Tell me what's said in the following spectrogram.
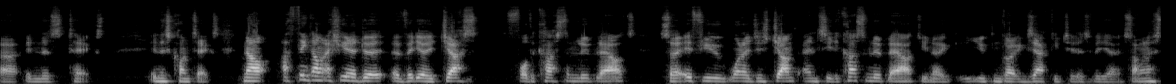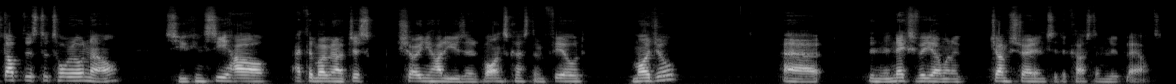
uh, in this text, in this context. Now, I think I'm actually going to do a, video just for the custom loop layout. So if you want to just jump and see the custom loop layout, you know, you can go exactly to this video. So I'm going to stop this tutorial now, so you can see how at the moment I've just shown you how to use an advanced custom field module uh, in the next video, I'm going to jump straight into the custom loop layout.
